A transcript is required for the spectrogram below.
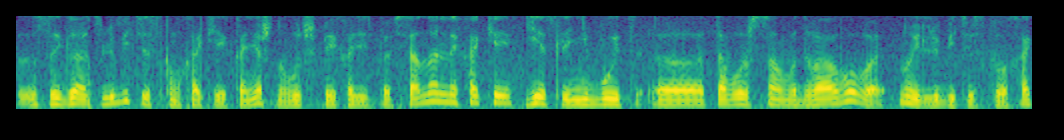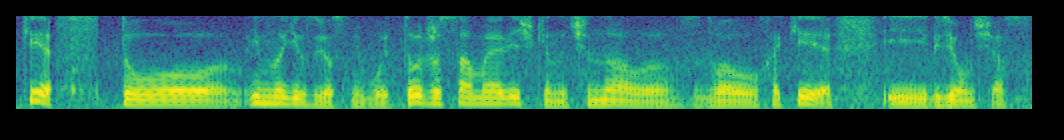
заиграют в любительском хоккее, конечно, лучше переходить в профессиональный хоккей. Если не будет э, того же самого дворового, ну и любительского хоккея, то и многих звезд не будет. Тот же самый Овечкин начинал с дворового хоккея, и где он сейчас?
